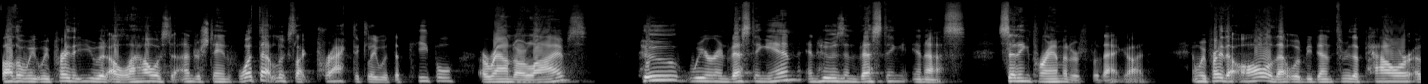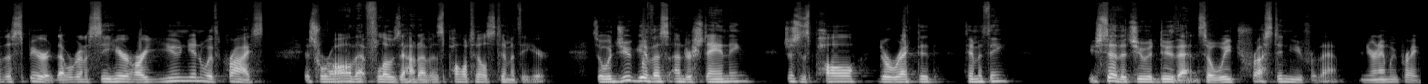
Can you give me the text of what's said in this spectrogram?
Father, we, we pray that you would allow us to understand what that looks like practically with the people around our lives, who we are investing in, and who is investing in us. Setting parameters for that, God. And we pray that all of that would be done through the power of the Spirit that we're going to see here. Our union with Christ is where all that flows out of, as Paul tells Timothy here. So, would you give us understanding, just as Paul directed Timothy? You said that you would do that. And so we trust in you for that. In your name we pray.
